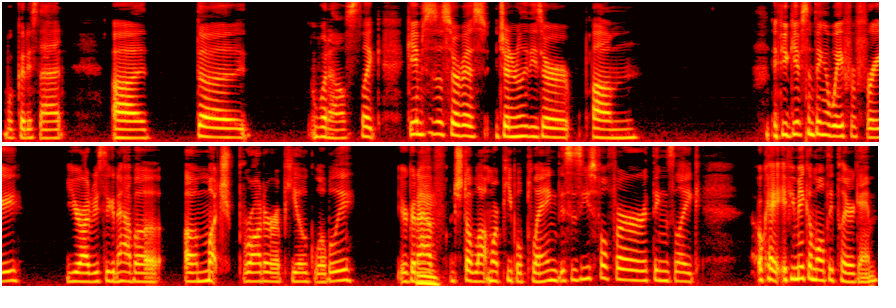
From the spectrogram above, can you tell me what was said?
what good is that? Uh the what else? Like games as a service, generally these are um if you give something away for free, you're obviously going to have a a much broader appeal globally. You're going to Mm. have just a lot more people playing. This is useful for things like okay, if you make a multiplayer game,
